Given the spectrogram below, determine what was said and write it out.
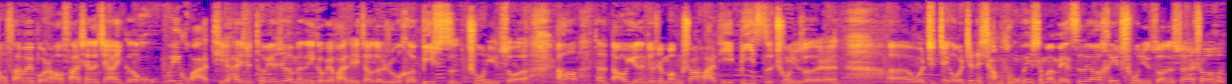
中翻微博，然后发现了这样一个微话题，还是特别热门的一个微话题，叫做“如何逼死处女座”了。然后它的导语呢，就是猛刷话题，逼死处女座的人。呃，我这这个我真的想不通，为什么每次都要黑处女座呢？虽然说，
